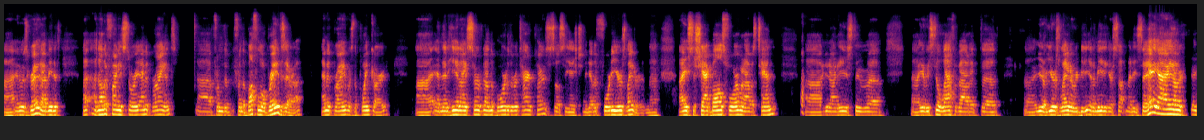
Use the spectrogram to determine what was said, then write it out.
uh, and it was great. I mean, it's uh, another funny story. Emmett Bryant uh, from the from the Buffalo Braves era. Emmett Bryant was the point guard, uh, and then he and I served on the board of the Retired Players Association together 40 years later. And uh, I used to shag balls for him when I was 10. Uh, you know, and he used to, you know, we still laugh about it. Uh, you know, years later, we'd be in a meeting or something, and he'd say, "Hey, I, you know,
